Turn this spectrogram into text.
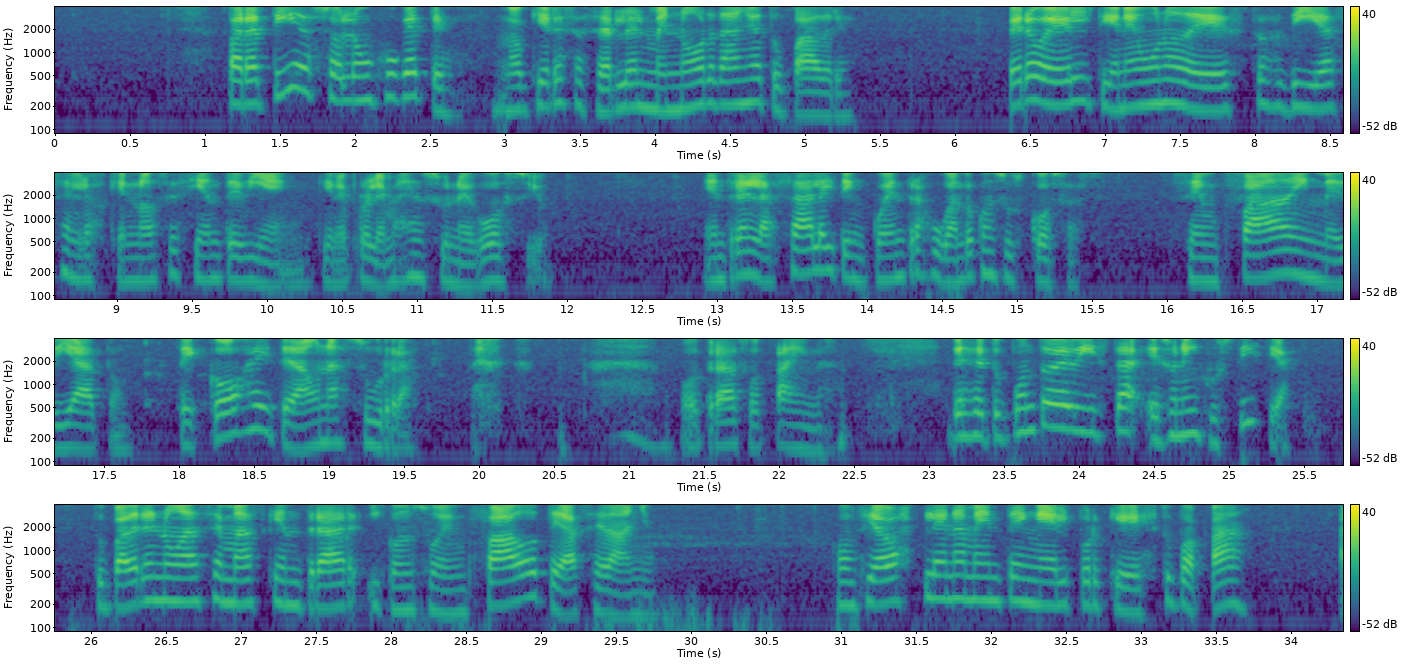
Para ti es solo un juguete, no quieres hacerle el menor daño a tu padre. Pero él tiene uno de estos días en los que no se siente bien, tiene problemas en su negocio. Entra en la sala y te encuentra jugando con sus cosas. Se enfada de inmediato, te coge y te da una zurra. Otra sotaina. Desde tu punto de vista es una injusticia. Tu padre no hace más que entrar y con su enfado te hace daño. Confiabas plenamente en él porque es tu papá,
